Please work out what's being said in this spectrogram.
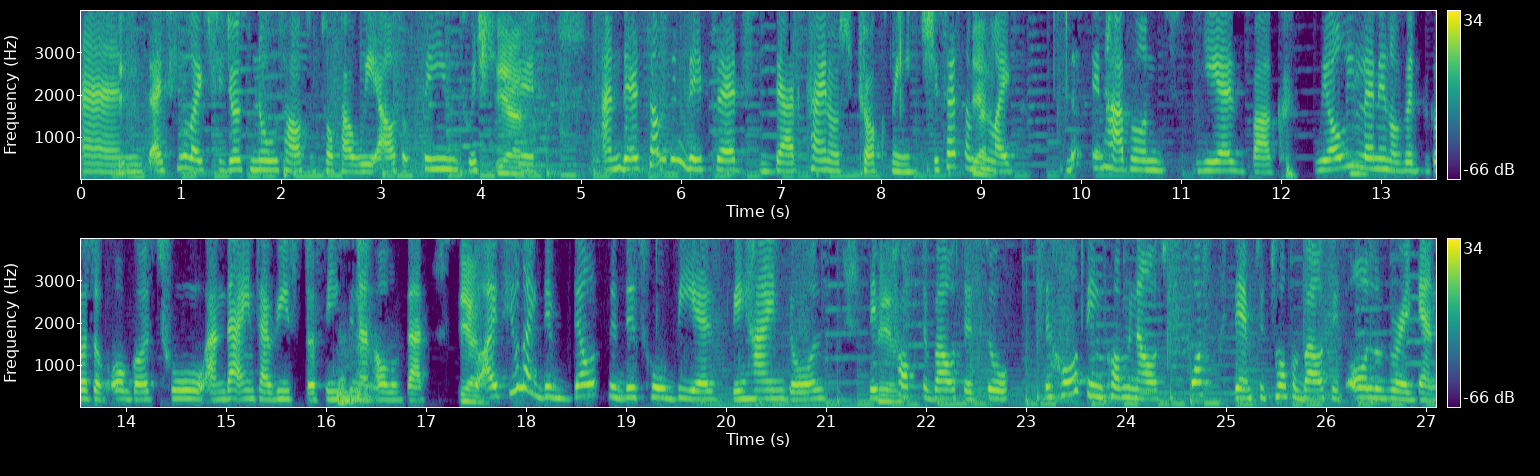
And I feel like she just knows how to talk her way out of things, which she Yeah. did. And there's something they said that kind of struck me. She said something Yeah. like, this thing happened years back. We're only Mm. learning of it because of August, who and that interview surfacing and all of that. So yeah, I feel like they've dealt with this whole BS behind doors. They've Yeah. talked about it. So the whole thing coming out forced them to talk about it all over again.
